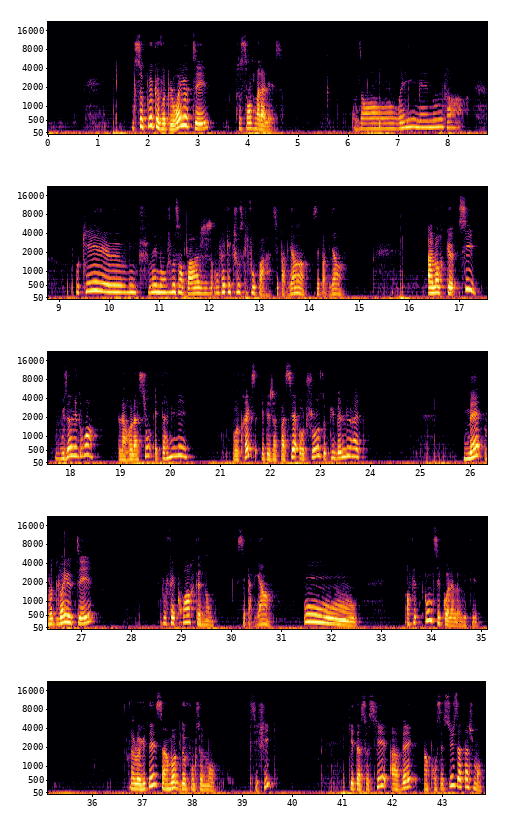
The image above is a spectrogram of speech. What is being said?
il se peut que votre loyauté se sente mal à l'aise. En disant, oui, mais non, enfin, ok, euh, mais non, je me sens pas, on fait quelque chose qu'il faut pas, c'est pas bien, c'est pas bien. Alors que si vous avez le droit. La relation est terminée. Votre ex est déjà passé à autre chose depuis belle lurette. Mais votre loyauté vous fait croire que non, c'est pas bien. Ouh En fait, compte, c'est quoi la loyauté? La loyauté, c'est un mode de fonctionnement psychique qui est associé avec un processus d'attachement.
